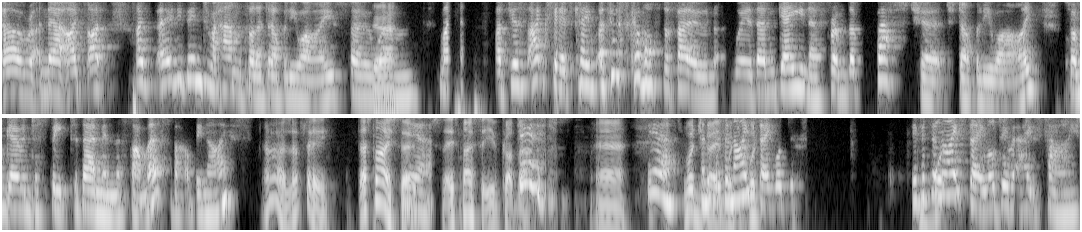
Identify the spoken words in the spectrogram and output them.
Oh right. no, I, I I've only been to a handful of WIs, so Yeah. um my I've just actually I came I just come off the phone with um Gaynor from the Baschurch WI. So I'm going to speak to them in the summer, so that'll be nice. Oh, lovely. That's nice though. Yeah. It's, nice that you've got It that. is. Yeah. Yeah. You And if go- it's a nice what- day, we'll do if it's a nice day, we'll do it outside.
